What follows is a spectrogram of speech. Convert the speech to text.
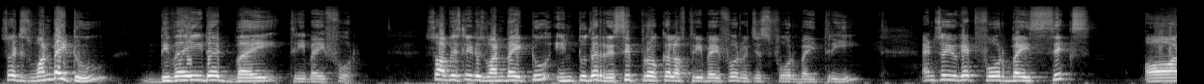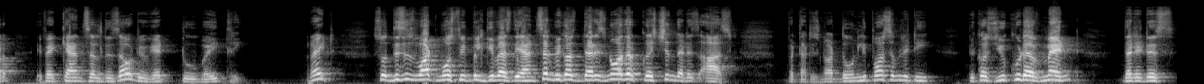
So it is 1 by 2 divided by 3 by 4. So obviously it is 1 by 2 into the reciprocal of 3 by 4 which is 4 by 3. And so you get 4 by 6 or if I cancel this out you get 2 by 3. Right? So this is what most people give as the answer because there is no other question that is asked. But that is not the only possibility because you could have meant that it is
